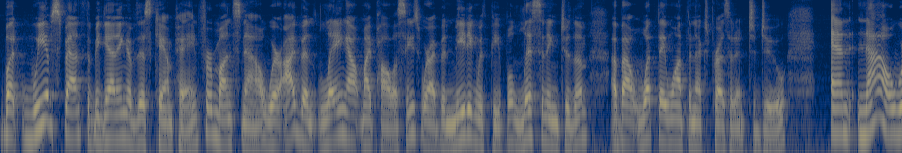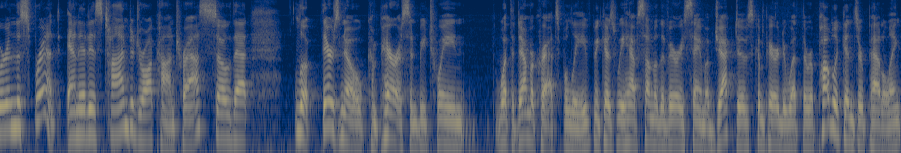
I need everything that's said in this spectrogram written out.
But we have spent the beginning of this campaign for months now where I've been laying out my policies, where I've been meeting with people, listening to them about what they want the next president to do do. And now we're in the sprint, and it is time to draw contrasts so that, look, there's no comparison between what the Democrats believe because we have some of the very same objectives compared to what the Republicans are peddling.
